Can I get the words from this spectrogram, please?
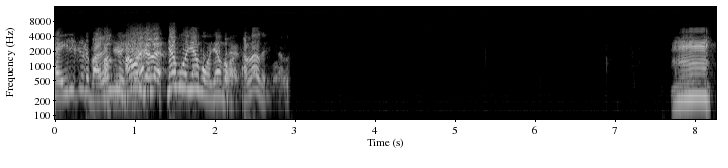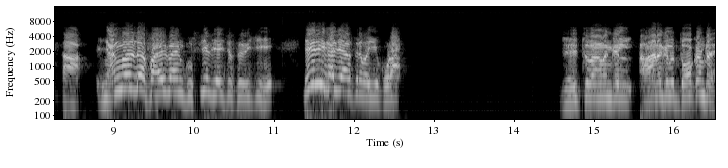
ധൈര്യക്കേട്. ഞാൻ പോ ഞാൻ പോ ഞാൻ പോ തള്ളാതെ ഉം. ആ ഞങ്ങളുടെ ഫയൽമാൻ ഗുസ്തിയിൽ ജയിച്ച സ്ഥിതിക്ക് ഇനി കല്യാണത്തിന് വയ്യ കൂടാ. ജയിച്ചതാണെങ്കിൽ ആരെങ്കിലും തോക്കണ്ടേ?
